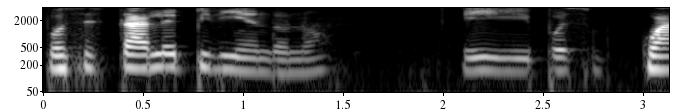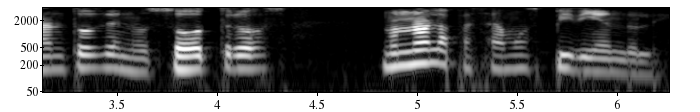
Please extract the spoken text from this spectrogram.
pues estarle pidiendo, ¿no? Y pues cuántos de nosotros no nos la pasamos pidiéndole.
